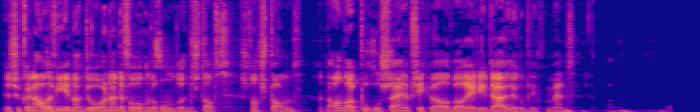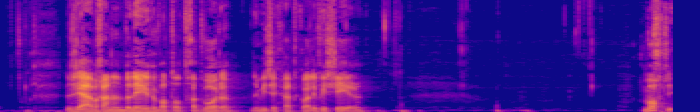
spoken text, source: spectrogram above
Dus we kunnen alle vier nog door naar de volgende ronde. Dus dat is nog spannend. De andere pools zijn op zich wel, wel redelijk duidelijk op dit moment. Dus ja, we gaan een beleven wat dat gaat worden. En wie zich gaat kwalificeren. Mocht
